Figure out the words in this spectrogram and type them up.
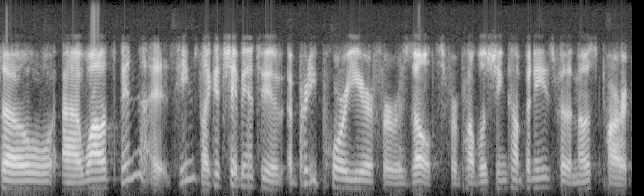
So uh, while it's been, it seems like it's shaping up to be a, pretty poor year for results for publishing companies for the most part.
